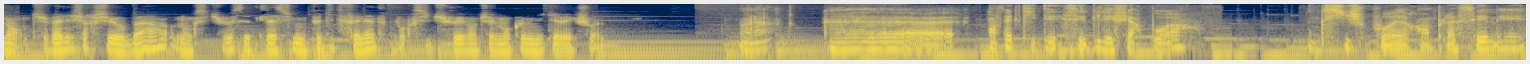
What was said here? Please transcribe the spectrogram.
Non, tu vas aller chercher au bar. Donc, si tu veux, ça te laisse une petite fenêtre pour si tu veux éventuellement communiquer avec Sean. Voilà. Euh, en fait l'idée c'est de les faire boire. Donc si je pourrais remplacer mes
